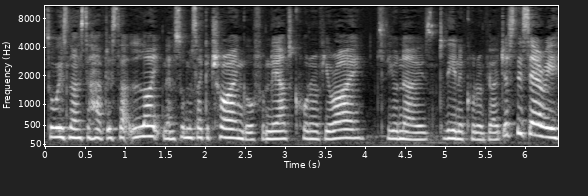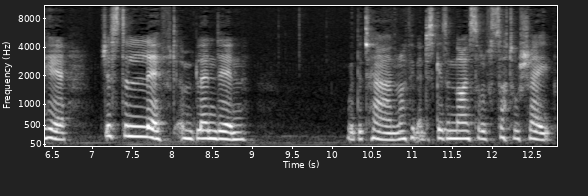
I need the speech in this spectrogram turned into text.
It's always nice to have just that lightness, almost like a triangle from the outer corner of your eye to your nose to the inner corner of your eye. Just this area here, just to lift and blend in with the tan. And I think that just gives a nice sort of subtle shape.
